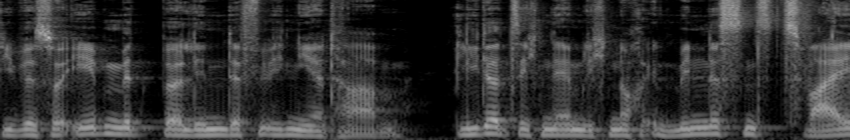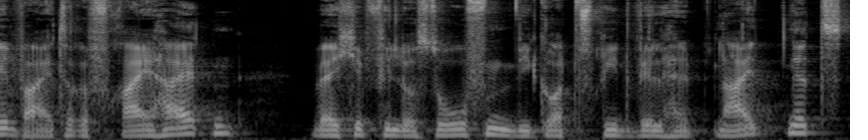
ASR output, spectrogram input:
die wir soeben mit Berlin definiert haben, gliedert sich nämlich noch in mindestens zwei weitere Freiheiten, welche Philosophen wie Gottfried Wilhelm Leibniz,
